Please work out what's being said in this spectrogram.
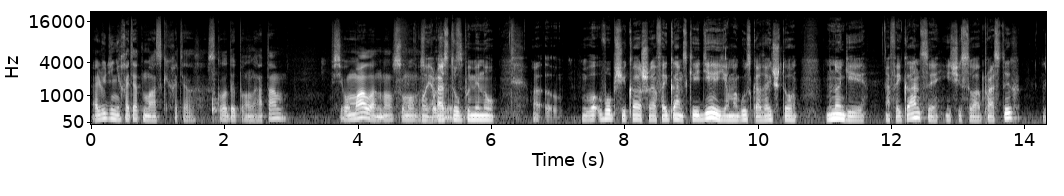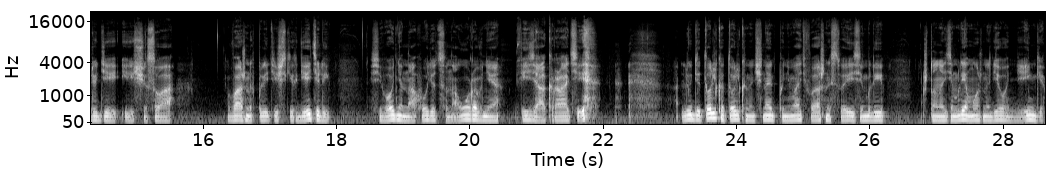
а люди не хотят маски, хотят склады полны, а там всего мало, но с умом Ой, раз ты упомянул. А, в, в общей каше африканские идеи, я могу сказать, что многие африканцы из числа простых людей и из числа важных политических деятелей сегодня находятся на уровне физиократии. Люди только-только начинают понимать важность своей земли, что на земле можно делать деньги.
